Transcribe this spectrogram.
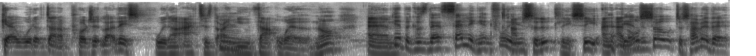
Gail would have done a project like this without actors that I knew that well. No, um, Yeah, because they're selling it for you. Absolutely. See, and, and end of- also to have it there,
